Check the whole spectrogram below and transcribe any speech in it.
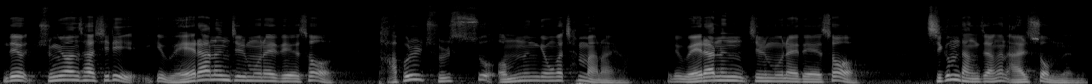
근데 중요한 사실이 이게 왜라는 질문에 대해서 답을 줄 수 없는 경우가 참 많아요. 왜라는 질문에 대해서 지금 당장은 알 수 없는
